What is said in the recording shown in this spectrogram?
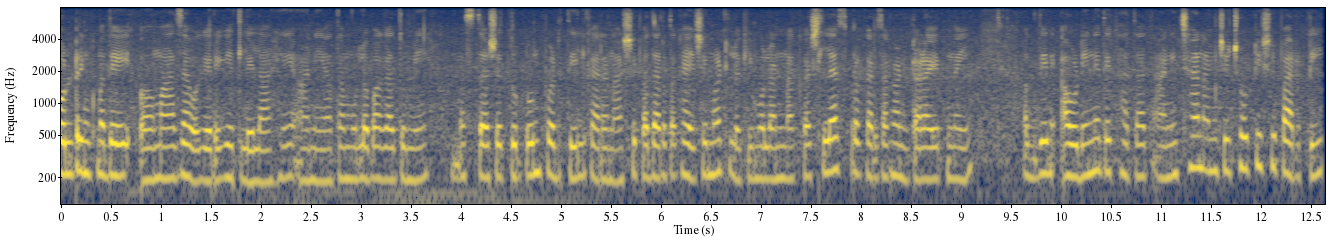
कोल्ड्रिंकमध्ये ड्रिंकमध्ये माझा वगैरे घेतलेला आहे. आणि आता मुलं बघा तुम्ही मस्त असे तुटून पडतील. कारण असे पदार्थ खायचे म्हटलं की मुलांना कसल्याच प्रकारचा कंटाळा येत नाही. अगदी आवडीने ते खातात. आणि छान आमची छोटीशी पार्टी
